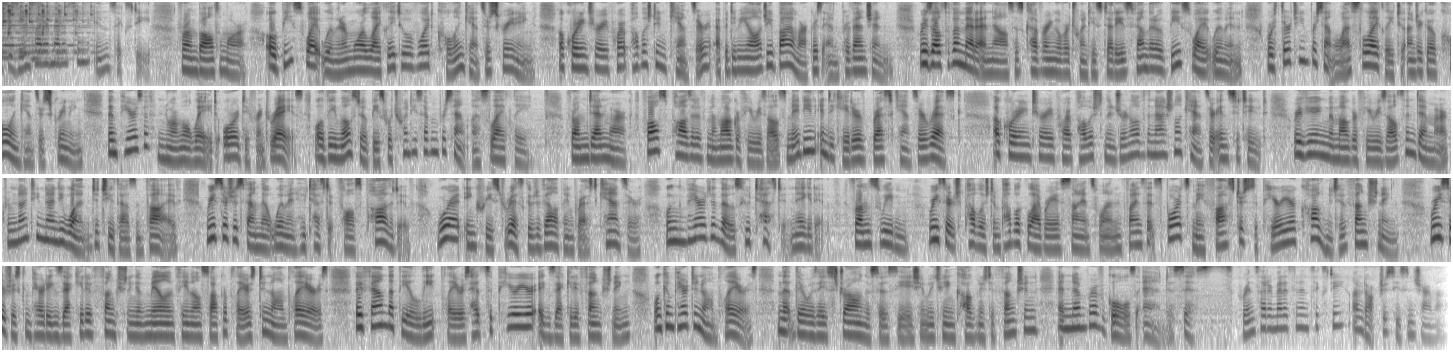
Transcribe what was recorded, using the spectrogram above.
This is Insider Medicine in 60. From Baltimore, obese white women are more likely to avoid colon cancer screening, according to a report published in Cancer, Epidemiology, Biomarkers, and Prevention. Results of a meta-analysis covering over 20 studies found that obese white women were 13% less likely to undergo colon cancer screening than peers of normal weight or different race, while the most obese were 27% less likely. From Denmark, false positive mammography results may be an indicator of breast cancer risk, desk according to a report published in the Journal of the National Cancer Institute, reviewing mammography results in Denmark from 1991 to 2005. Researchers found that women who tested false positive were at increased risk of developing breast cancer when compared to those who tested negative. From Sweden, research published in Public Library of Science ONE finds that sports may foster superior cognitive functioning. Researchers compared executive functioning of male and female soccer players to non-players. They found that the elite players had superior executive functioning when compared to non-players, and that there was a strong association between cognitive function and number of goals and assists. For Insider Medicine in 60, I'm Dr. Susan Sharma.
